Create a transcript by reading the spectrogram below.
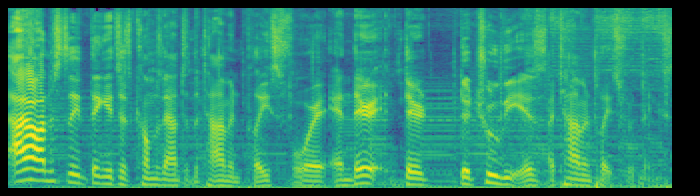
I honestly think it just comes down to the time and place for it, and there there there truly is a time and place for things.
